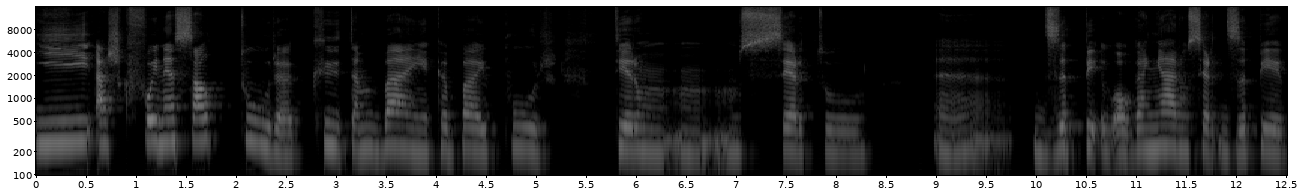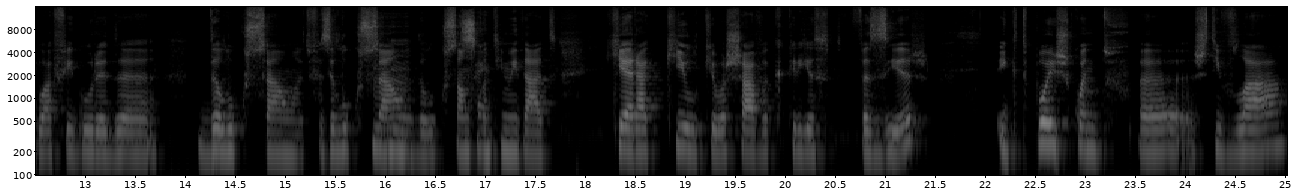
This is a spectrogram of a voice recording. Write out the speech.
e acho que foi nessa altura que também acabei por ter um, um, um certo uh, desapego, ou ganhar um certo desapego à figura da, da locução, de fazer locução, uhum. da locução Sim. de continuidade, que era aquilo que eu achava que queria fazer e que depois, quando uh, estive lá,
